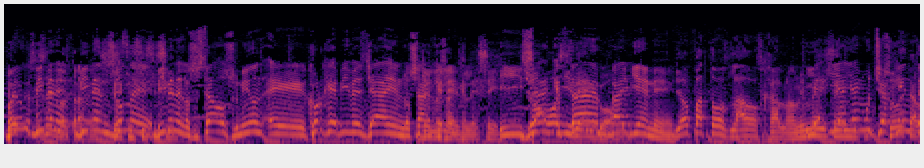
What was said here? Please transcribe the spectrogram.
Bueno, viven, viven. ¿dónde? Sí, sí, sí, viven sí. en los Estados Unidos. Eh, Jorge, vives ya en Los Yo en Ángeles. Los Ángeles, sí. Y Yo voy y está, vengo. va y viene. Yo para todos lados jalo. A mí Y, me y dicen, allá hay mucha "Súbete al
